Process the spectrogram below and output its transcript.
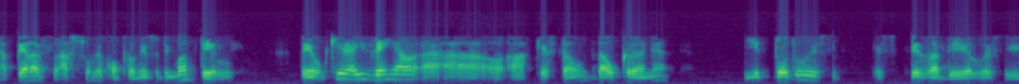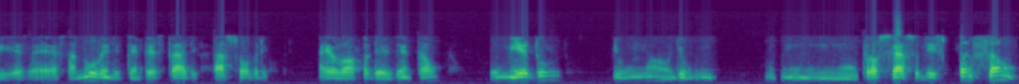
apenas assume o compromisso de mantê-lo. O que aí vem a, a, a, questão da Ucrânia e todo esse, esse pesadelo, esse, essa nuvem de tempestade que está sobre a Europa desde então, o medo de, uma, de um um, um processo de expansão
